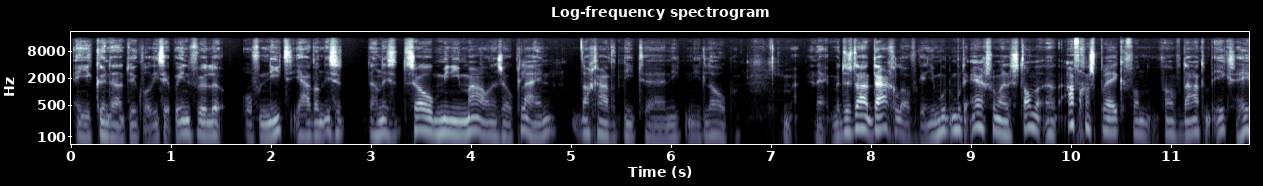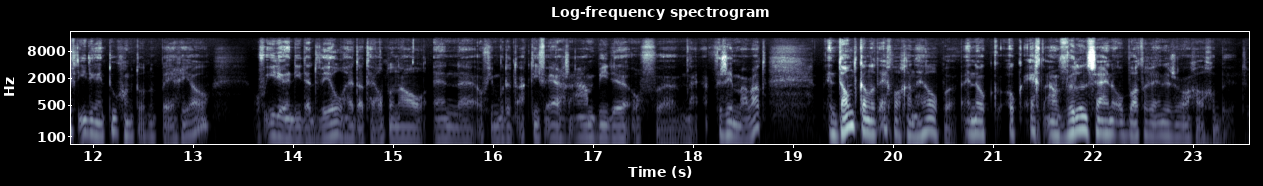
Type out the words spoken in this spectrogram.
En je kunt daar natuurlijk wel iets op invullen of niet. Ja, dan is het, dan is het zo minimaal en zo klein. Dan gaat het niet, uh, niet, niet lopen. Maar, nee, maar dus daar, daar geloof ik in. Je moet, moet ergens van een standaard af gaan spreken van, van datum X. Heeft iedereen toegang tot een PGO? Of iedereen die dat wil, hè, dat helpt dan al. En, uh, of je moet het actief ergens aanbieden of uh, nou ja, verzin maar wat. En dan kan het echt wel gaan helpen. En ook, ook echt aanvullend zijn op wat er in de zorg al gebeurt.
